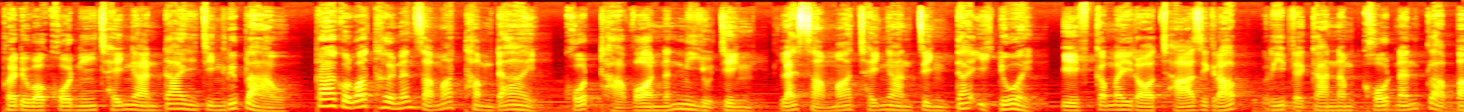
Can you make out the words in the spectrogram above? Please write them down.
เพื่อดูว่าโค้ดนี้ใช้งานได้จริงหรือเปล่า ปรากฏว่าเธอนั้นสามารถทำได้ ค้ดถาวรนนั้นมีอยู่จริง และสามารถใช้งานจริงได้อีกด้วย อีฟก็ไม่รอช้าสิครับ รีบจัดการนำโค้ดนั้นกลับไป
